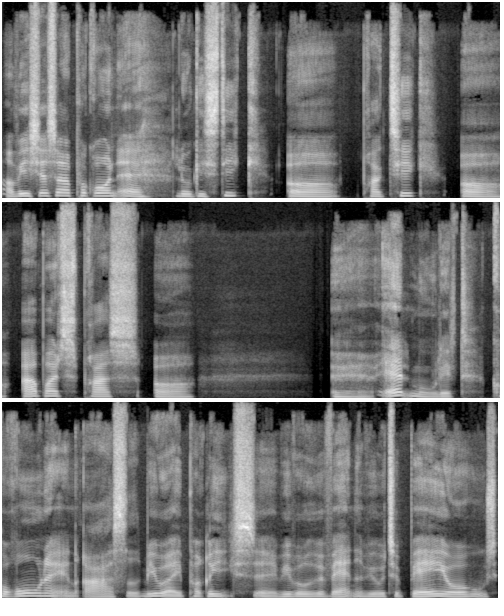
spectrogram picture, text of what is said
Og hvis jeg så på grund af logistik og praktik og arbejdspres og øh, alt muligt, coronaen rasede, vi var i Paris, øh, vi var ude ved vandet, vi var tilbage i Aarhus,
